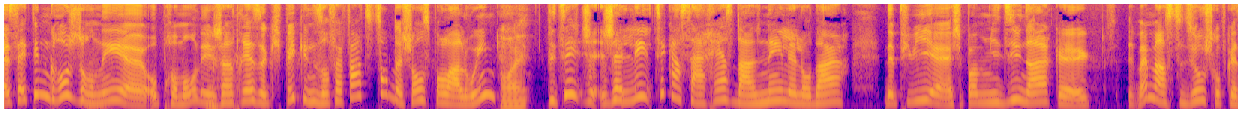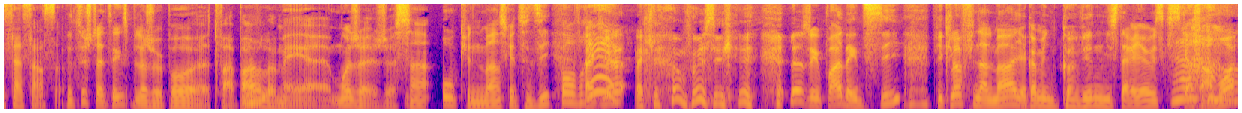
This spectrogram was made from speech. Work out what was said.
Euh, ça a été une grosse journée euh, au promo, des gens très occupés qui nous ont fait faire toutes sortes de choses pour l'Halloween. Ouais. Puis tu sais, je, je l'ai, tu sais quand ça reste dans le nez l'odeur depuis, euh, je sais pas midi une heure que même en studio, je trouve que ça sent ça. Tu sais, je te dis, puis là, je veux pas euh, te faire peur, là, mais euh, moi, je, je sens aucunement ce que tu dis. Pour vrai? Fait que là, fait que là, moi, j'ai, là, j'ai peur d'être ici. Puis que là, finalement, il y a comme une COVID mystérieuse qui se cache en moi.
